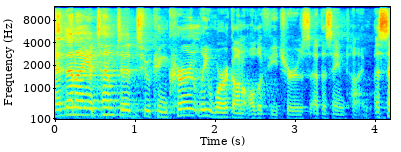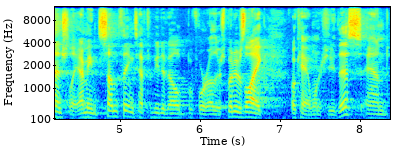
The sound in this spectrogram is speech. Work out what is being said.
and then I attempted to concurrently work on all the features at the same time, essentially. I mean, some things have to be developed before others, but it was like, okay, I want to do this, and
